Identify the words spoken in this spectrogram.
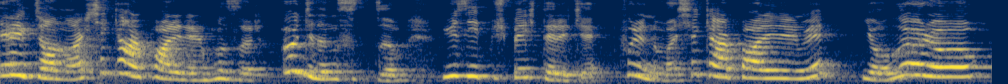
Evet canlar şekerparelerim hazır. Önceden ısıttığım 175 derece fırınıma şekerparelerimi yolluyorum.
